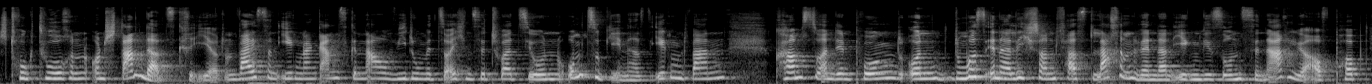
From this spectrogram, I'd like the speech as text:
Strukturen und Standards kreiert und weißt dann irgendwann ganz genau, wie du mit solchen Situationen umzugehen hast. Irgendwann kommst du an den Punkt und du musst innerlich schon fast lachen, wenn dann irgendwie so ein Szenario aufpoppt,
